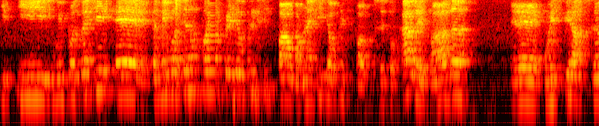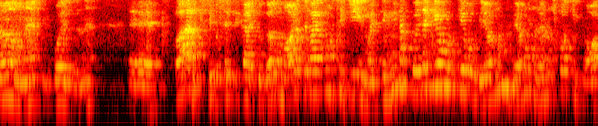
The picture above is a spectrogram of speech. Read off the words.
E, e, o importante é também você não pode perder o principal, né? O que, que é o principal? Você tocar a levada é, com respiração, né? Com coisa, né? É, claro que se você ficar estudando, uma hora você vai conseguir, mas tem muita coisa que eu, que eu, eu, não, eu, não, eu não sou assim, vou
